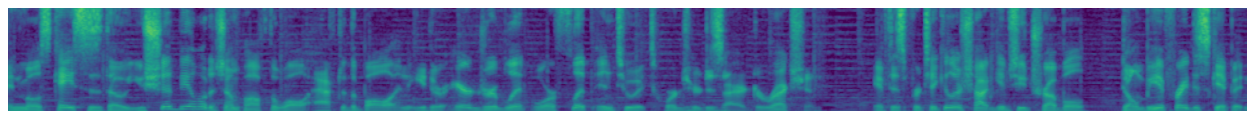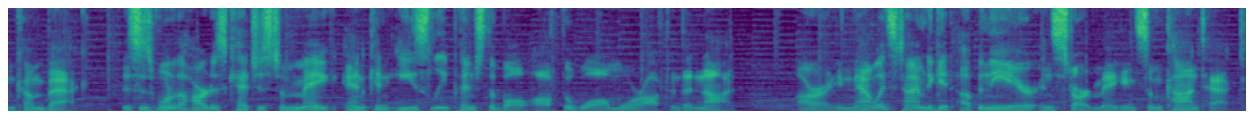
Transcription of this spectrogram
In most cases though, you should be able to jump off the wall after the ball and either air dribble it or flip into it towards your desired direction. If this particular shot gives you trouble, don't be afraid to skip it and come back. This is one of the hardest catches to make and can easily pinch the ball off the wall more often than not. Alrighty, now it's time to get up in the air and start making some contact.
